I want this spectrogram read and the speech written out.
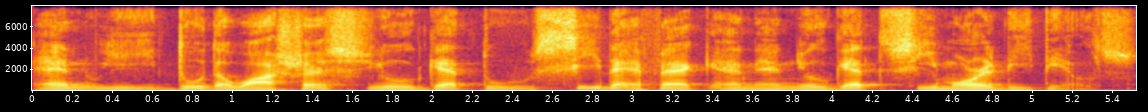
and we do the washes, you'll get to see the effect and then you'll get to see more details.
